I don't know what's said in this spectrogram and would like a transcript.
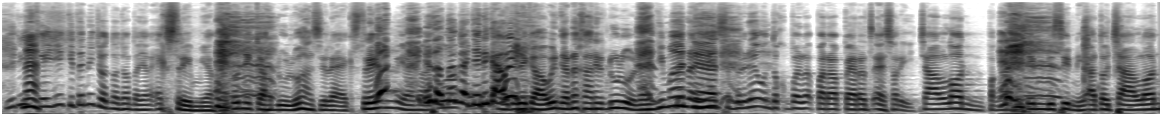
Jadi Nah. kayaknya kita nih contoh-contoh yang ekstrim. Yang satu nikah dulu hasilnya ekstrim. Yang Yang satu nggak jadi kawin. nggak jadi kawin karena karir dulu. Nah gimana Bener. sih sebenarnya untuk para, parents, eh sorry calon pengantin di sini atau calon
